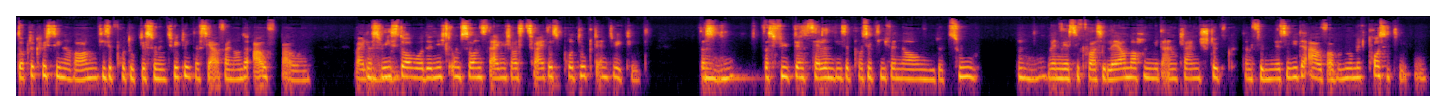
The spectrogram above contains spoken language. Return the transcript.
Dr. Christina Rahm diese Produkte so entwickelt, dass sie aufeinander aufbauen weil das mhm. Restore wurde nicht umsonst eigentlich als zweites Produkt entwickelt. Das, mhm. das fügt den Zellen diese positive Nahrung wieder zu. Mhm. Wenn wir sie quasi leer machen mit einem kleinen Stück, dann füllen wir sie wieder auf, aber nur mit positiven.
